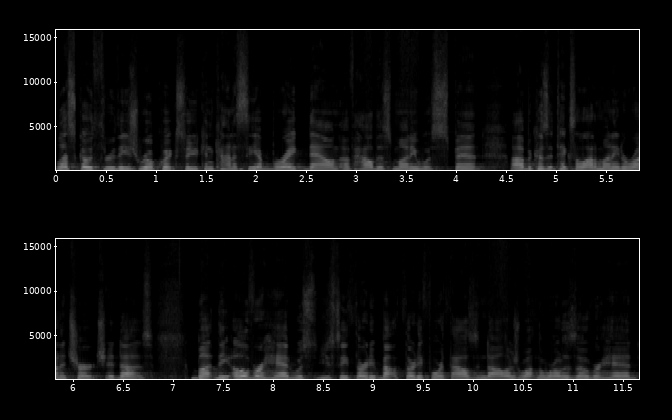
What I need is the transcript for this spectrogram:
Let's go through these real quick so you can kind of see a breakdown of how this money was spent uh, because it takes a lot of money to run a church. It does. But the overhead was, you see, 30, about $34,000. What in the world is overhead?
